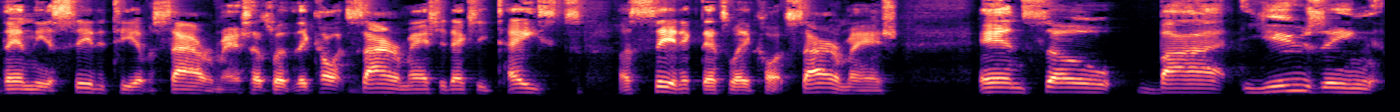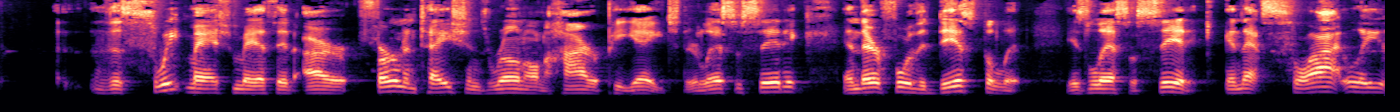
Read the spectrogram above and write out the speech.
than the acidity of a sour mash. That's what they call it sour mash. It actually tastes acidic. That's why they call it sour mash. And so by using the sweet mash method, our fermentations run on a higher pH. They're less acidic, and therefore the distillate is less acidic. And that's slightly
